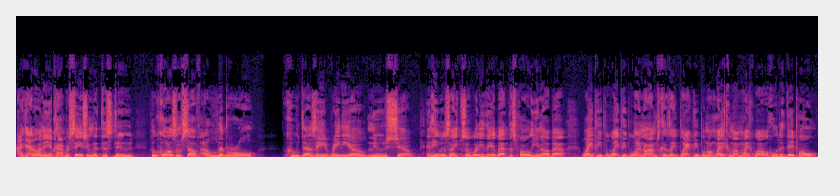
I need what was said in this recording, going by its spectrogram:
I got on a conversation with this dude who calls himself a liberal who does a radio news show. And he was like, So, what do you think about this poll, you know, about white people? White people are in arms because, like, black people don't like them. I'm like, Well, who did they poll?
